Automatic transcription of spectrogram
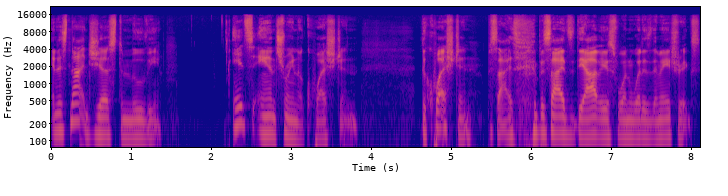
And it's not just a movie; it's answering a question. The question, besides besides the obvious one, what is the Matrix?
